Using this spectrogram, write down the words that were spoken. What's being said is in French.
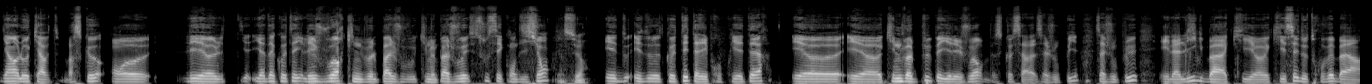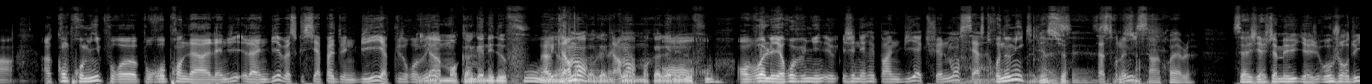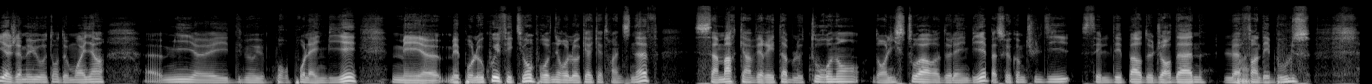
il y a un lockout parce que euh, il y a d'un côté les joueurs qui ne veulent pas jouer, qui ne veulent pas jouer sous ces conditions, bien sûr. et de, et de l'autre côté, tu as les propriétaires et, euh, et euh, qui ne veulent plus payer les joueurs parce que ça, ça joue plus, ça joue plus, et la ligue bah, qui, euh, qui essaie de trouver bah, un, un compromis pour, euh, pour reprendre la, la, NBA, la NBA parce que s'il n'y a pas de NBA, il n'y a plus de Il y revenus. a un manque à gagner de fou. Ah y clairement, clairement. On-. On voit les revenus générés par NBA actuellement, c'est astronomique. Bien sûr. C'est astronomique. C'est incroyable. Ça, il y a jamais eu, il y a- aujourd'hui, il n'y a jamais eu autant de moyens euh, mis euh, pour, pour la NBA. Mais, euh, mais pour le coup, effectivement, pour revenir au local 99, ça marque un véritable tournant dans l'histoire de la NBA parce que, comme tu le dis, c'est le départ de Jordan, la Ouais. fin des Bulls.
